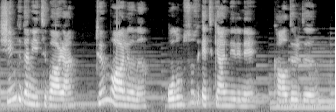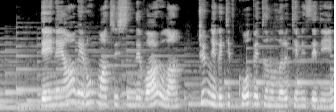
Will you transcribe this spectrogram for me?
Şimdiden itibaren tüm varlığının olumsuz etkenlerini kaldırdığın, DNA ve ruh matrisinde var olan tüm negatif kod ve tanımları temizlediğin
